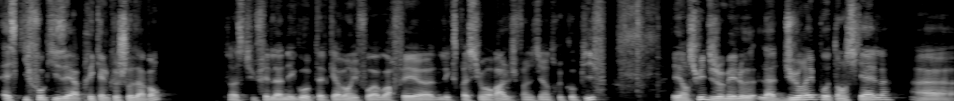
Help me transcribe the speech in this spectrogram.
Est-ce qu'il faut qu'ils aient appris quelque chose avant? Ça, Si tu fais de la négo, peut-être qu'avant, il faut avoir fait euh, de l'expression orale. Enfin, je dis un truc au pif. Et ensuite, je mets le, la durée potentielle euh,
